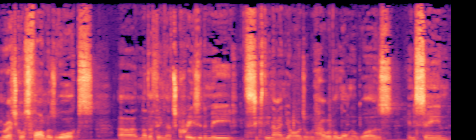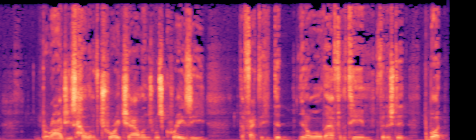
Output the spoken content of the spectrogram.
Marechko's farmers walks. Uh, another thing that's crazy to me, 69 yards or however long it was, insane. Baraji's Helen of Troy challenge was crazy. The fact that he did, you know, all that for the team, finished it. But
